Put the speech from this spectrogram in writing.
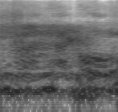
Shinran, I hope.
